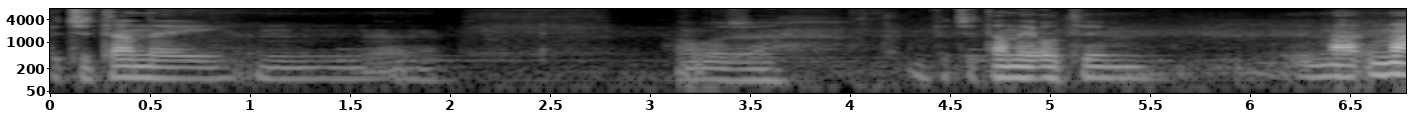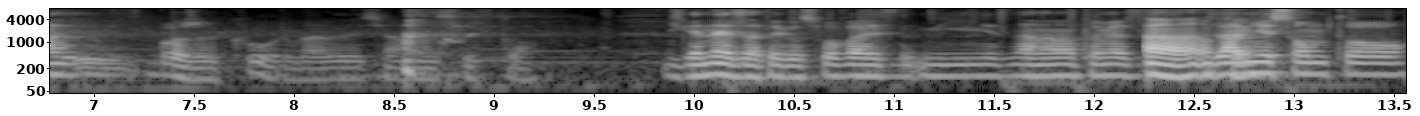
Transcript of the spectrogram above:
wyczytanej e, o Boże, wyczytanej o tym na, na Boże, kurwa, wyleciało mi słówko. Geneza tego słowa jest mi nieznana, natomiast A, dla okej. mnie są to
